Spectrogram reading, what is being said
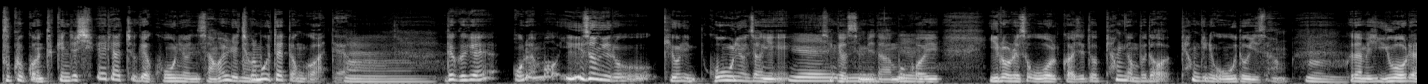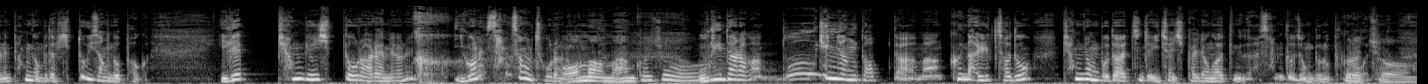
북극권 특히 이제 시베리아 쪽의 고온 현상을 예측을 음. 못했던 것 같아요. 음. 근데 그게 올해 뭐 예성이로 기온이 고온 현상이 예, 생겼습니다. 뭐 예. 뭐 거의 1월에서 5월까지도 평년보다 평균이 5도 이상. 음. 그다음에 6월에는 평년보다 10도 이상 높았고 이게 평균 10도를 하려면 이거는 상상을 초월하는 어마어마한 거죠. 우리나라가 무진장 덥다 막 그 난리쳐도 평년보다 진짜 2018년 같은 경우 3도 정도 높은 그렇죠. 거거든요.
